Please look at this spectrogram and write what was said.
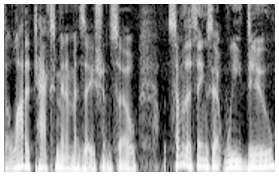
a lot of tax minimization. So some of the things that we do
